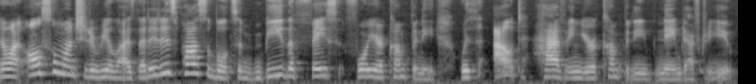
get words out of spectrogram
Now, I also want you to realize that it is possible to be the face for your company without having your company named after you.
